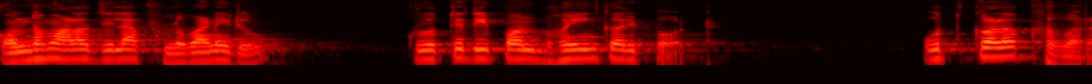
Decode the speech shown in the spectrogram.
କନ୍ଧମାଳ ଜିଲ୍ଲା ଫୁଲବାଣୀରୁ କୃତିଦୀପନ ଭୋଇଙ୍କ ରିପୋର୍ଟ। ଉତ୍କଳ ଖବର।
